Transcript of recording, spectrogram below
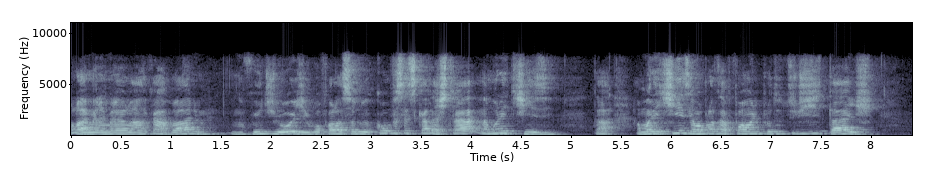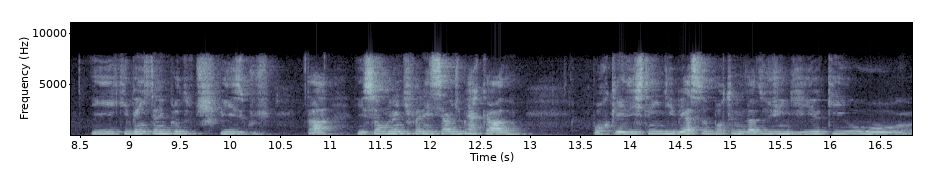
Olá, meu nome é Leonardo Carvalho. No vídeo de hoje eu vou falar sobre como você se cadastrar na Monetize. Tá? A Monetize é uma plataforma de produtos digitais e que vende também produtos físicos. Tá? Isso é um grande diferencial de mercado, porque existem diversas oportunidades hoje em dia que, o,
